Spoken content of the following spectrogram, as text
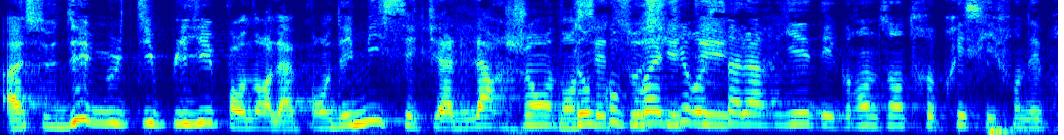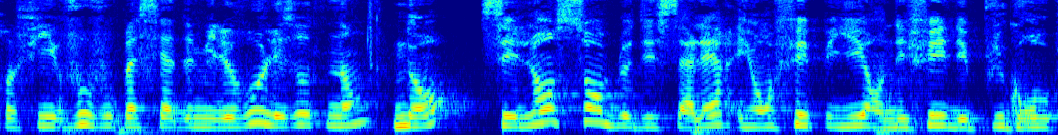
à se démultiplier pendant la pandémie, c'est qu'il y a de l'argent dans cette société. Donc on pourrait dire aux salariés des grandes entreprises qui font des profits, vous, vous passez à 2000 euros, les autres non? Non, c'est l'ensemble des salaires et on fait payer en effet les plus gros.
